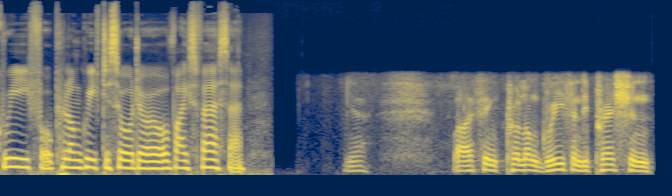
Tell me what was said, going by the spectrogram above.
grief or prolonged grief disorder or vice versa? Yeah. Well, I think prolonged grief and depression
